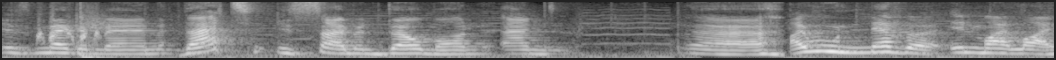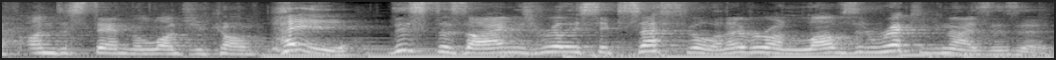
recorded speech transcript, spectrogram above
is Mega Man, that is Simon Belmont, and uh, I will never in my life understand the logic of, hey, this design is really successful and everyone loves and recognizes it.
